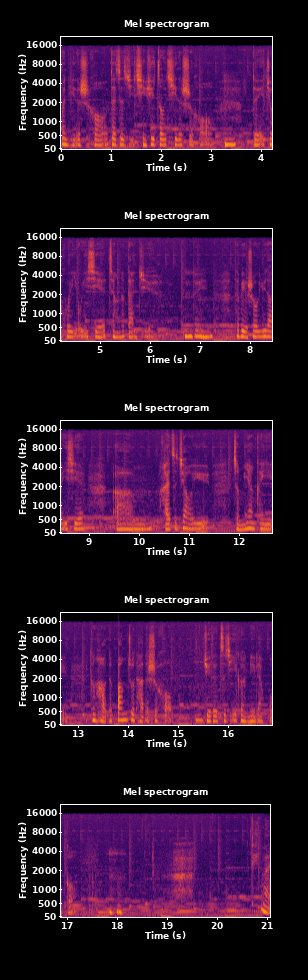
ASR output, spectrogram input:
问题的时候，在自己情绪周期的时候，嗯，对，就会有一些这样的感觉。嗯，对，特别有时候遇到一些。嗯，孩子教育怎么样可以更好的帮助他的时候，觉得自己一个人力量不够。嗯哼，听来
